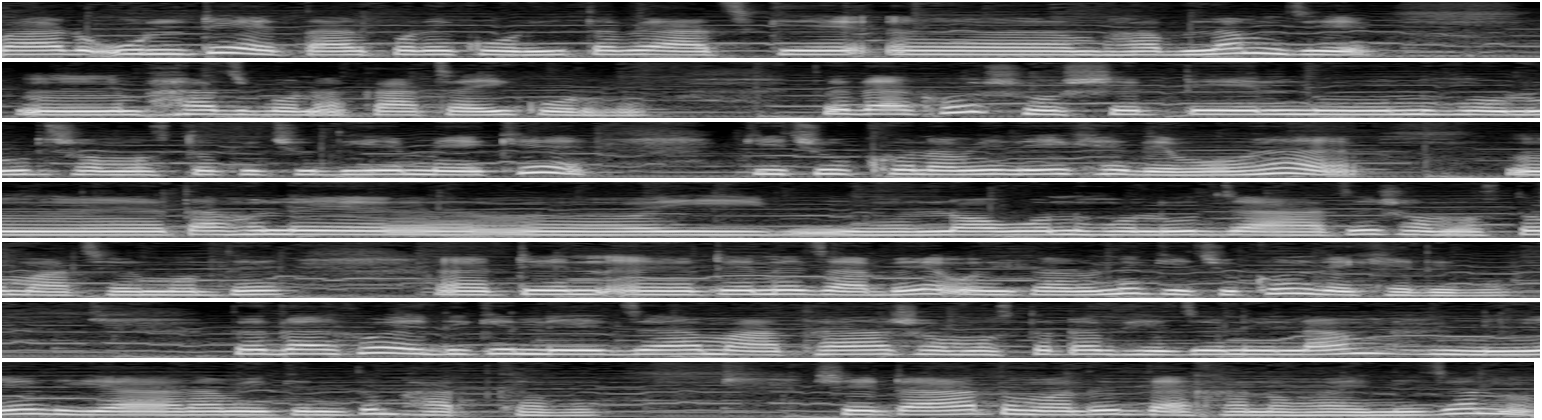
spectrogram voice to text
বার উল্টে তারপরে করি। তবে আজকে ভাবলাম যে ভাজবো না কাঁচাই করব। তো দেখো সর্ষের তেল, নুন, হলুদ সমস্ত কিছু দিয়ে মেখে কিছুক্ষণ আমি রেখে দেবো হ্যাঁ? তাহলে ওই লবণ, হলুদ যা আছে সমস্ত মাছের মধ্যে টেন টেনে যাবে, ওই কারণে কিছুক্ষণ রেখে দেবো। তো দেখো এদিকে লেজা, মাথা সমস্তটা ভেজে নিলাম, নিয়ে রিয়া আর আমি কিন্তু ভাত খাব। সেটা তোমাদের দেখানো হয়নি, জানো?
